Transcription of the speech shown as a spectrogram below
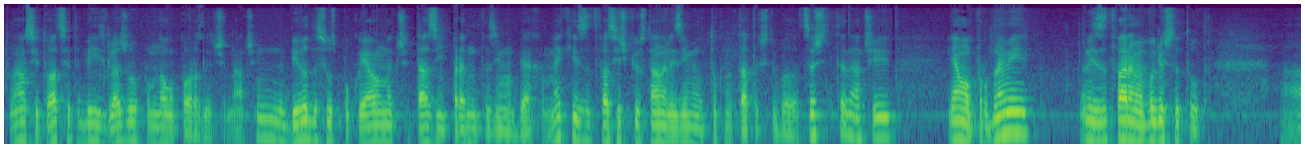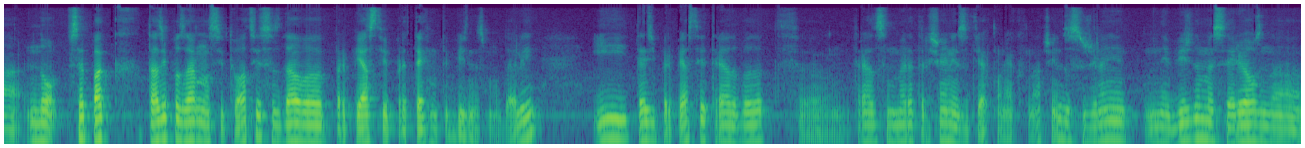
тогава ситуацията би изглеждала по много по-различен начин. Не бива да се успокояваме, че тази и предната зима бяха меки и затова всички останали зими от тук нататък ще бъдат същите. Значи няма проблеми, нали, затваряме въглищата утре. Но все пак тази пазарна ситуация създава препятствия пред техните бизнес модели и тези препятствия трябва да бъдат, трябва да се намерят решения за тях по някакъв начин. За съжаление, не виждаме сериозна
